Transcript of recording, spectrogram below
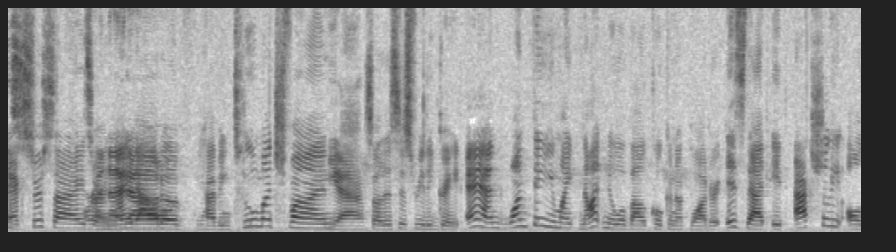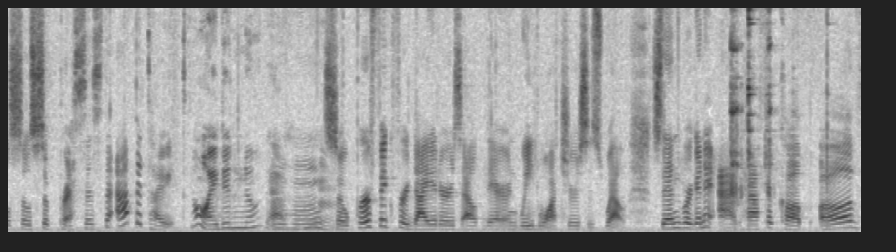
yeah, exercise or or, a night night out out. of having too much fun. Yeah. So this is really great. And one thing you might not know about coconut water is that it actually also suppresses the appetite. Oh, I didn't know that. Mm, So perfect for dieters out there and Weight Watchers as well. So then we're gonna add half a cup of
